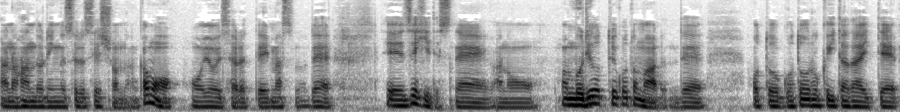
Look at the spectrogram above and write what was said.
あのハンドリングするセッションなんかも用意されていますので、えー、ぜひですねあの、まあ、無料ということもあるんでご登録いただいて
